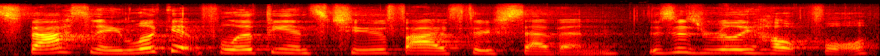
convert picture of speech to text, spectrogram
It's fascinating. Look at Philippians 2 5 through 7. This is really helpful.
